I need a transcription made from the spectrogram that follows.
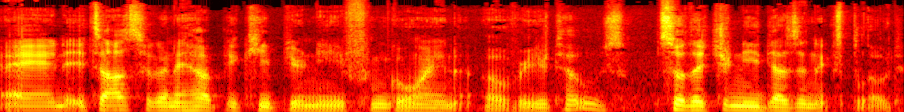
And it's also going to help you keep your knee from going over your toes so that your knee doesn't explode.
